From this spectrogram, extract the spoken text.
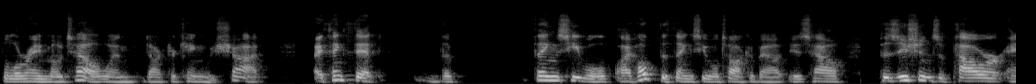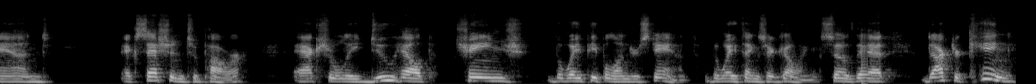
the Lorraine Motel when Dr. King was shot. I think that the things he will, I hope the things he will talk about is how positions of power and accession to power actually do help change the way people understand the way things are going. So that Dr. King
